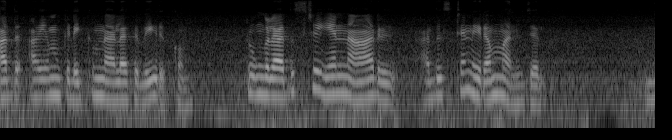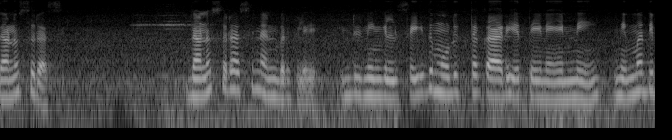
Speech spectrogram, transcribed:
ஆத ஆயம் கிடைக்கும் நாளாகவே இருக்கும். உங்கள் அதிர்ஷ்ட எண் ஆறு அதிர்ஷ்ட நிறம் மஞ்சள். தனுசு ராசி. தனுசு ராசி நண்பர்களே இன்று நீங்கள் செய்து முடித்த காரியத்தை எண்ணி நிம்மதி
